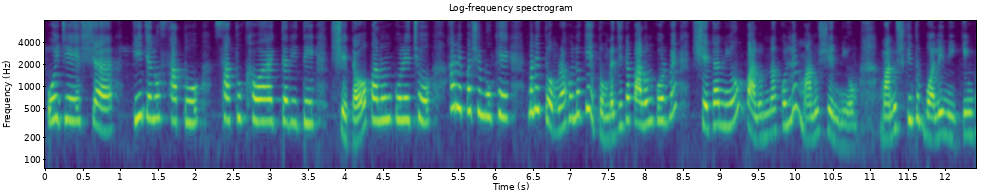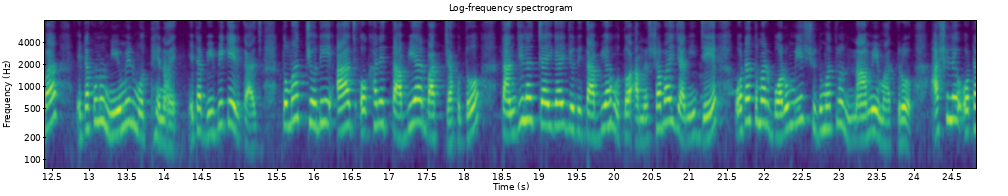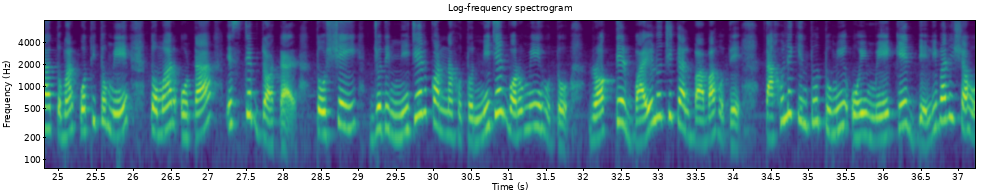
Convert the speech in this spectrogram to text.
ওই যে কি যেন সাতু সাতু খাওয়া একটা রীতি, সেটাও পালন করেছ। আর এপাশে মুখে মানে তোমরা হলো কি, তোমরা যেটা পালন করবে, সেটা নিয়ম পালন না করলে মানুষের নিয়ম। মানুষ কিন্তু বলেনি, কিংবা এটা কোনো নিয়মের মধ্যে নয়, এটা বিবেকের কাজ। তোমার যদি আজ ওখানে তাবিয়ার বাচ্চা হতো, তানজিলার জায়গায় যদি তাবিয়া হতো, আমরা সবাই জানি যে ওটা তোমার বড় মেয়ে শুধুমাত্র নামে মাত্র। আসলে ওটা তোমার কথিত মেয়ে, তোমার ওটা স্টেপ ডটার তো সেই যদি নিজের কন্যা হতো, নিজের বড় মেয়ে হতো, রক্তের বায়োলজিক্যাল বাবা হতে, তাহলে কিন্তু তুমি ওই মেয়েকে ডেলিভারি সহ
